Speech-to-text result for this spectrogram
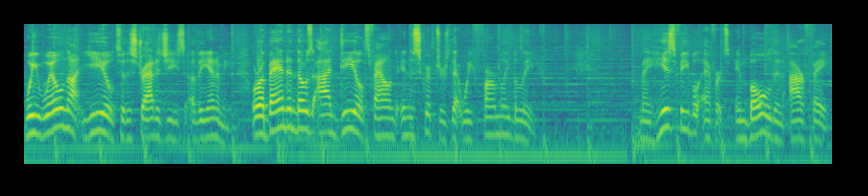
We will not yield to the strategies of the enemy or abandon those ideals found in the scriptures that we firmly believe. May his feeble efforts embolden our faith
